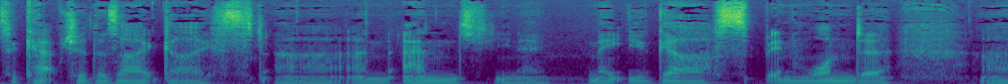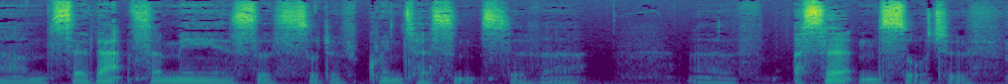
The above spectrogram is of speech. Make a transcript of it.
to capture the zeitgeist uh, and and you know make you gasp in wonder. Um, so that for me is the sort of quintessence of. Uh, of a certain sort of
